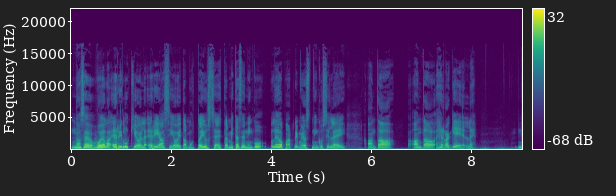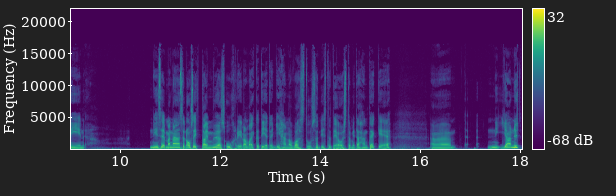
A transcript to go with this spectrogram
no se voi olla eri lukijoille eri asioita, mutta just se, että mitä se niin kuin leopardi myös niin kuin silleen antaa antaa herra Gelle, niin, niin se, mä näen sen osittain myös uhrina, vaikka tietenkin hän on vastuussa niistä teoista, mitä hän tekee. Öö, ja nyt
